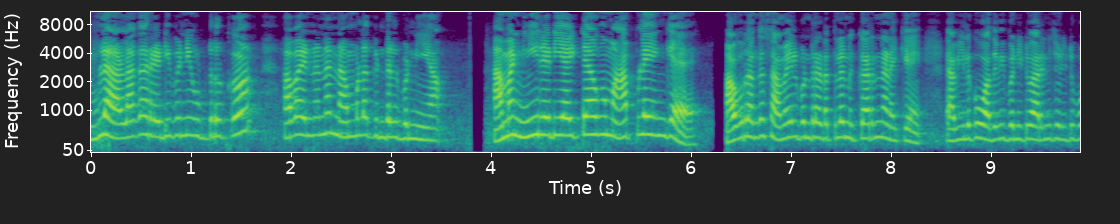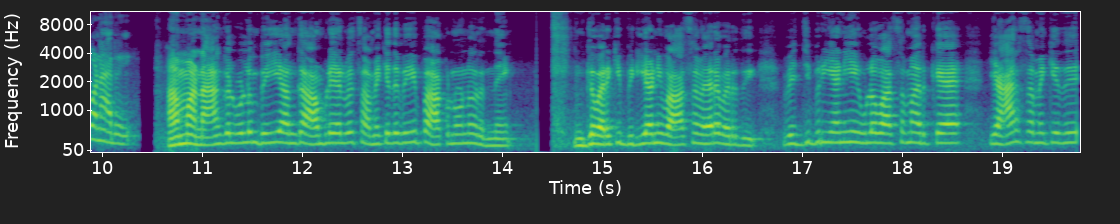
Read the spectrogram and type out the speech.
இவ்வளோ அழகாக ரெடி பண்ணி விட்டுருக்கோம். அவள் என்னென்னா நம்மள கிண்டல் பண்ணியா. ஆமாம் நீ ரெடி ஆயிட்டா அவங்க மாப்பிள்ளை எங்கே? அவர் அங்கே சமையல் பண்ணுற இடத்துல நிற்காருன்னு நினைக்கேன். அவங்களுக்கு உதவி பண்ணிட்டு வரேன்னு சொல்லிட்டு போனாரு. ஆமாம் நாங்களும் போய் அங்கே ஆம்பளையால் சமைக்கிறத போய் பார்க்கணுன்னு இருந்தேன். இங்கே வரைக்கும் பிரியாணி வாசம் வேற வருது. வெஜ் பிரியாணியே இவ்வளோ வாசமாக இருக்க? யார் சமைக்கிறது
